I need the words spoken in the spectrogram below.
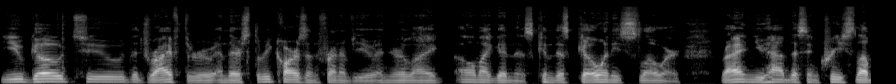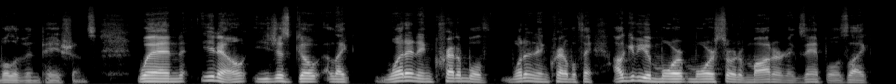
you go to the drive through and there's three cars in front of you and you're like oh my goodness can this go any slower? Right? And you have this increased level of impatience. When you know you just go like what an incredible what an incredible thing. I'll give you a more more sort of modern example is like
